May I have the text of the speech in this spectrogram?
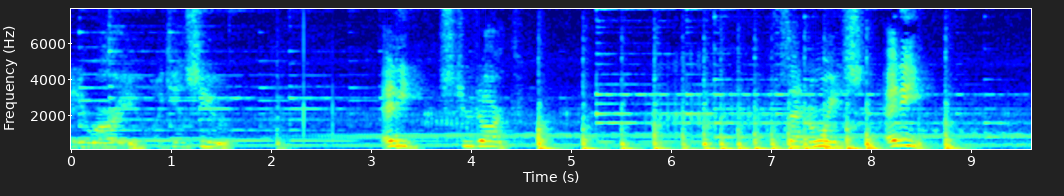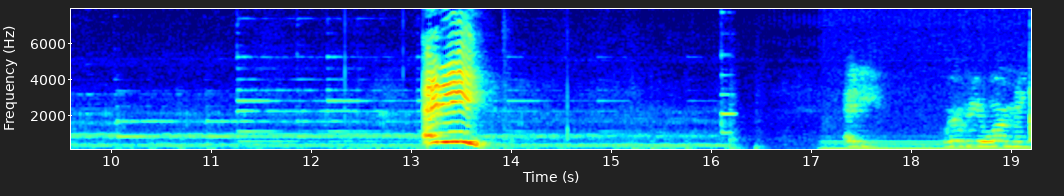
Eddie, where are you? I can't see you. Eddie, it's too dark. What's that noise? Eddie! Eddie! Eddie, wherever you are, make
